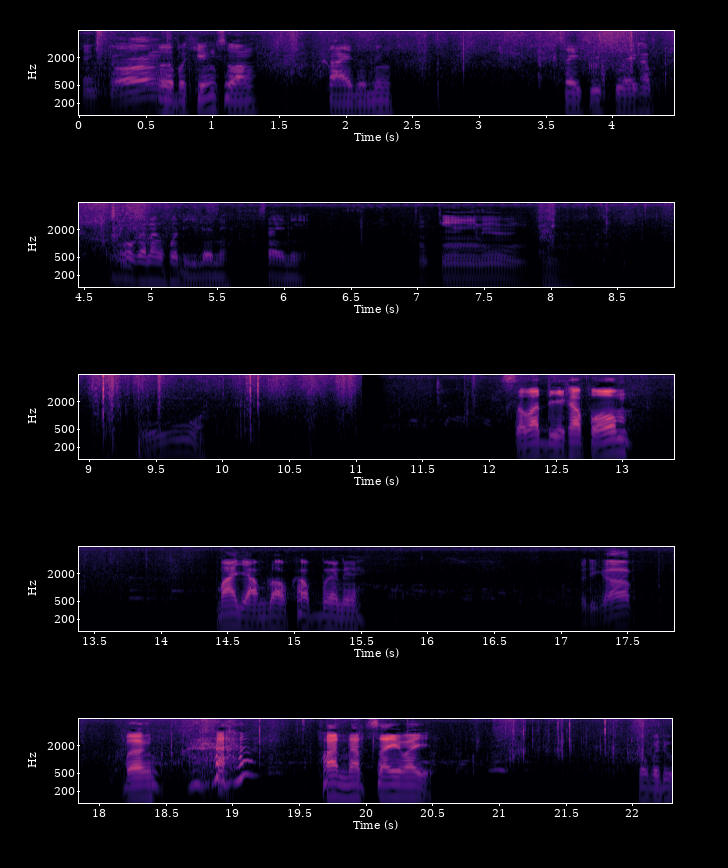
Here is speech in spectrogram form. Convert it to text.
เก่งสองเออปลาเข็งสองตายตัวหนึงใส่สวยๆครับโอ้กำลังพอดีเลยเนี่ยใส่นี่โอเคเลยโอ้สวัสดีครับผม มายามรอบครับเมื่อนี้สวัสดีครับ เบิงพันนัดใส่ไว้ลงไปดู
